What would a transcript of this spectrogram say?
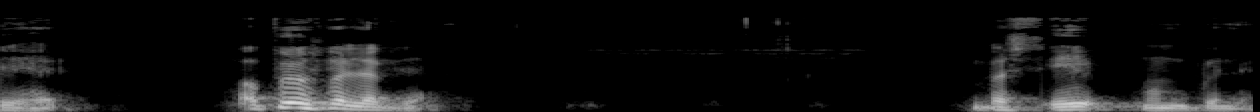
لیے ہے اور پھر اس پہ لگ جائیں بس یہ ممکن ہے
